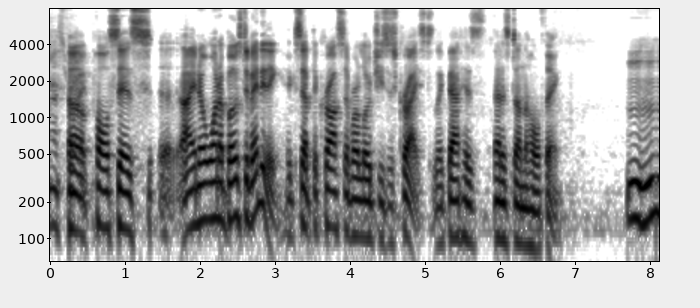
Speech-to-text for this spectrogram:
that's uh, right. Uh, Paul says, uh, "I don't want to boast of anything except the cross of our Lord Jesus Christ." Like that has that has done the whole thing. Hmm.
